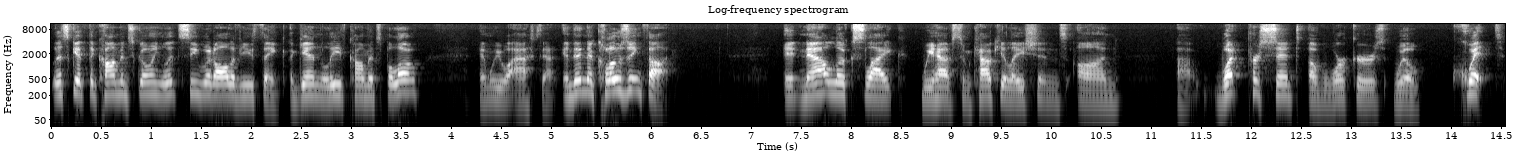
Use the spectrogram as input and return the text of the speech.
Let's get the comments going. Let's see what all of you think. Again, leave comments below and we will ask that. And then the closing thought. It now looks like we have some calculations on uh, what percent of workers will quit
